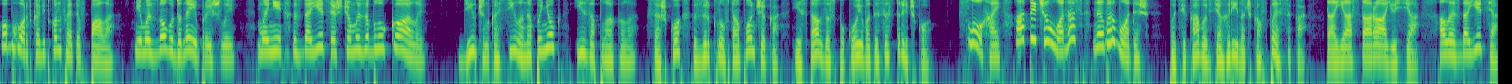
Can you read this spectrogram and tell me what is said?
обгортка від конфети впала, і ми знову до неї прийшли. Мені здається, що ми заблукали. Дівчинка сіла на пеньок і заплакала. Сашко зиркнув на пончика і став заспокоювати сестричку. Слухай, а ти чого нас не виводиш? Поцікавився гріночка в песика. Та я стараюся, але здається,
